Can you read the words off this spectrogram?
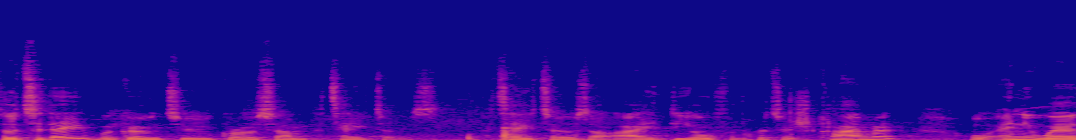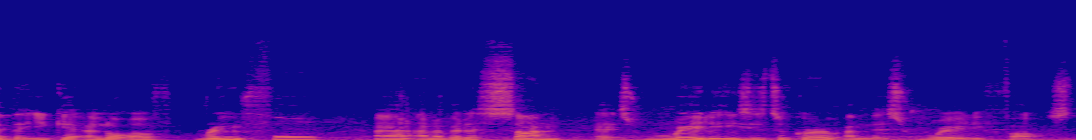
So today we're going to grow some potatoes. Potatoes are ideal for the British climate or anywhere that you get a lot of rainfall and, a bit of sun. It's really easy to grow and it's really fast.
